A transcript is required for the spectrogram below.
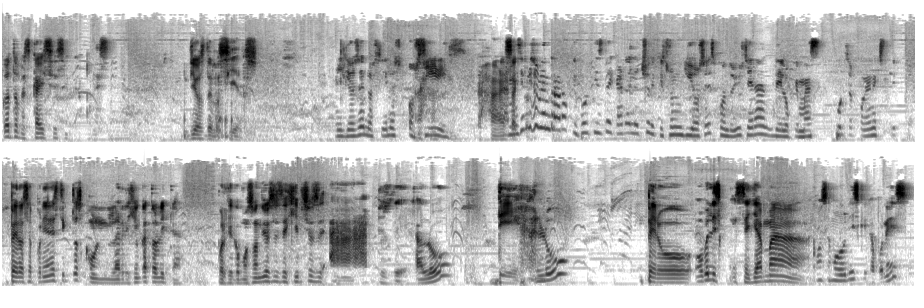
God of Skies es en japonés. Dios de los cielos. El dios de los cielos, Osiris. Ajá, También se exacto. me hizo bien raro que Forkis dejara el hecho de que son dioses cuando ellos eran de lo que más se ponen estrictos. Pero se ponían estrictos con la religión católica. Porque como son dioses egipcios, ah, pues déjalo. Déjalo. Pero Obelisk se llama. ¿Cómo se llama Obelisk en japonés?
